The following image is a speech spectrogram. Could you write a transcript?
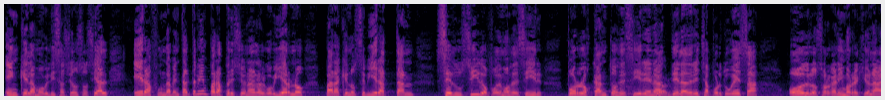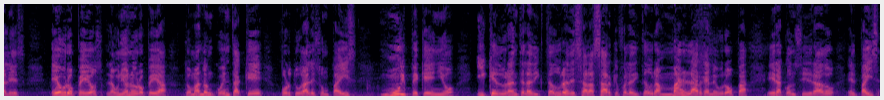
en que la movilización social era fundamental también para presionar al gobierno para que no se viera tan seducido, podemos decir, por los cantos de sirena de la derecha portuguesa o de los organismos regionales europeos, la Unión Europea, tomando en cuenta que Portugal es un país muy pequeño y que durante la dictadura de Salazar, que fue la dictadura más larga en Europa, era considerado el país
